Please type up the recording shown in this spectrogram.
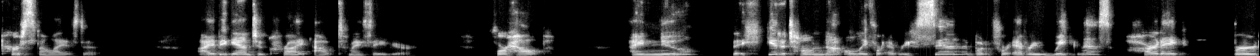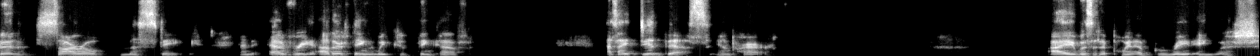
personalized it. I began to cry out to my Savior for help, I knew that he had atoned not only for every sin, but for every weakness, heartache, burden, sorrow, mistake, and every other thing that we could think of. As I did this in prayer, I was at a point of great anguish.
